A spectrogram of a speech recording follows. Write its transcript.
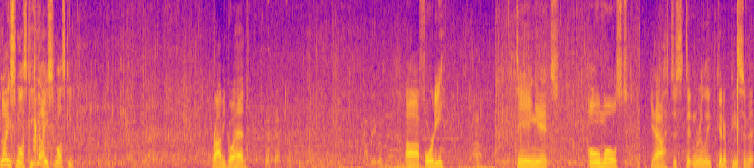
nice muskie. Nice muskie. Robbie, go ahead. How big was that? Uh, 40. Dang it. Almost. Yeah, just didn't really get a piece of it.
